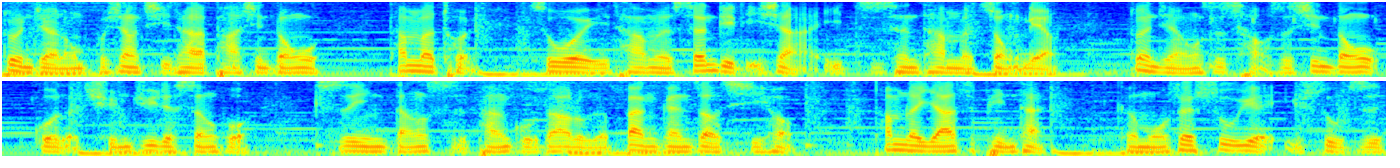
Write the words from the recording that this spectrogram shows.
盾甲龙不像其他的爬行动物，它们的腿是位于它们的身体底下，以支撑它们的重量。盾甲龙是草食性动物，过着群居的生活，适应当时盘古大陆的半干燥气候。它们的牙齿平坦，可磨碎树叶与树枝。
